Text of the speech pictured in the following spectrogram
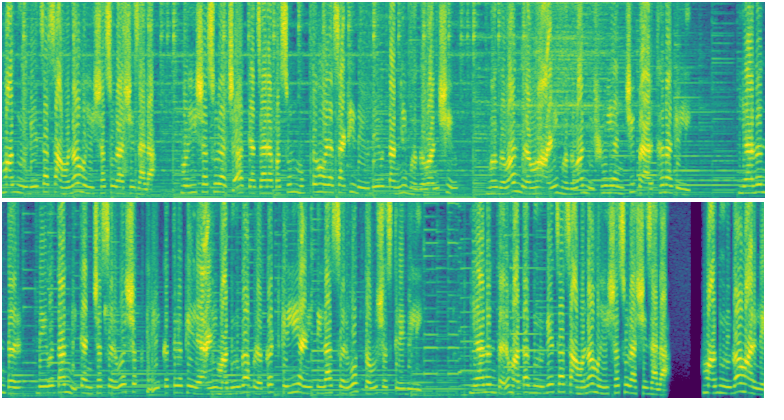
मा दुर्गेचा सामना महिषासुराशी झाला. महिषासुराच्या अत्याचारापासून मुक्त होण्यासाठी देवदेवतांनी भगवान शिव भगवान ब्रह्मा आणि भगवान विष्णू यांची प्रार्थना केली. यानंतर देवतांनी त्यांच्या सर्व शक्ती एकत्र केल्या आणि मा दुर्गा प्रकट केली आणि तिला सर्वोत्तम शस्त्रे दिली. यानंतर माता दुर्गेचा सामना महिषासुराशी झाला. मा दुर्गा मारले.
